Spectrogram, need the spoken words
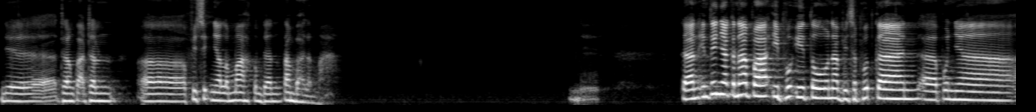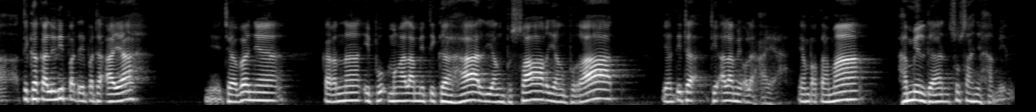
ya, dalam keadaan uh, fisiknya lemah kemudian tambah lemah. Ya. Dan intinya kenapa ibu itu Nabi sebutkan uh, punya tiga kali lipat daripada ayah? Ini jawabannya karena ibu mengalami tiga hal yang besar, yang berat, yang tidak dialami oleh ayah. Yang pertama, hamil dan susahnya hamil.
